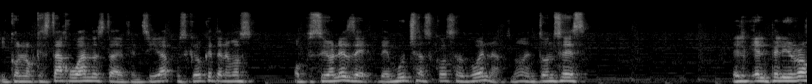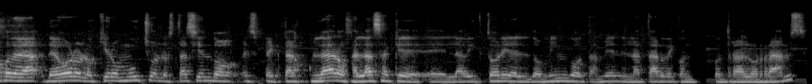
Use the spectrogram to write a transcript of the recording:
y con lo que está jugando esta defensiva, pues creo que tenemos opciones de, muchas cosas buenas, ¿no? Entonces, el, pelirrojo de, oro lo quiero mucho, lo está haciendo espectacular. Ojalá saque eh, la victoria el domingo también en la tarde contra los Rams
